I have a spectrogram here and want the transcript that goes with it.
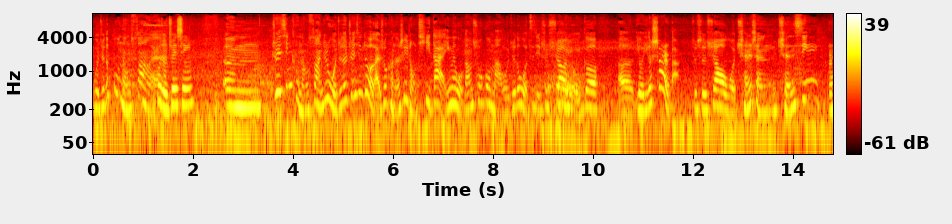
我觉得不能算哎。或者追星？嗯，追星可能算，就是我觉得追星对我来说可能是一种替代，因为我刚刚说过嘛，我觉得我自己是需要有一个呃有一个事儿吧，就是需要我全神全心不是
